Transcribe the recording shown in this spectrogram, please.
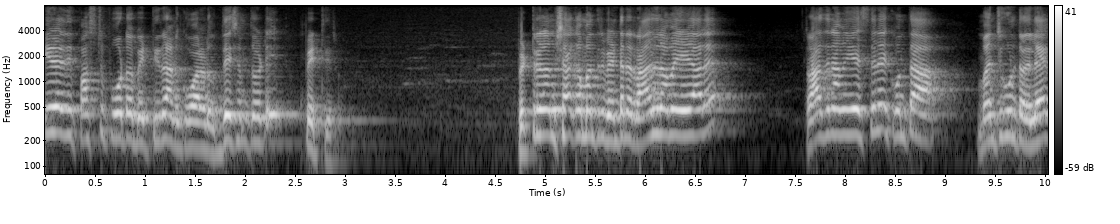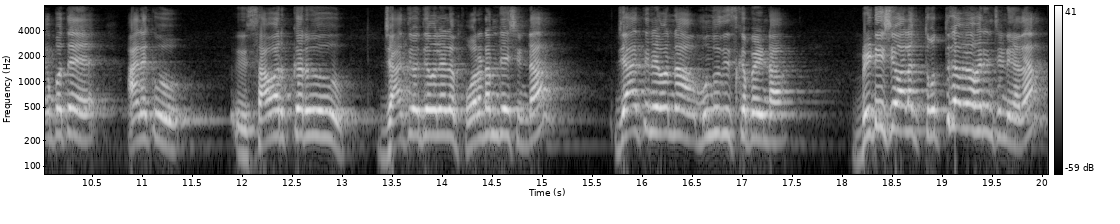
ఈయనది ఫస్ట్ ఫోటో పెట్టిరు అనుకోవాలనే ఉద్దేశంతో పెట్టిరు పెట్రోలియం శాఖ మంత్రి వెంటనే రాజీనామా చేయాలి. రాజీనామా చేస్తేనే కొంత మంచిగా ఉంటుంది లేకపోతే ఆయనకు ఈ సావర్కరు జాతీయోద్యమంలో పోరాటం చేసిండా? జాతిని ఏమన్నా ముందు తీసుకుపోయిండా? బ్రిటిష్ వాళ్ళకి తొత్తుగా వ్యవహరించండి కదా?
